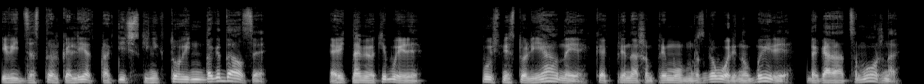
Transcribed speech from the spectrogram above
И ведь за столько лет практически никто и не догадался. А ведь намеки были. Пусть не столь явные, как при нашем прямом разговоре, но были, догадаться можно.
